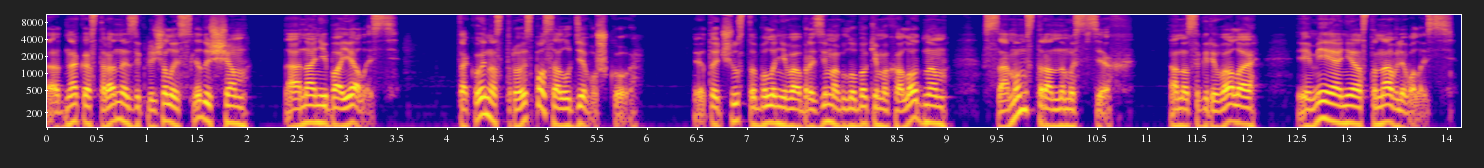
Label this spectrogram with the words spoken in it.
Однако странность заключалась в следующем – она не боялась. Такой настрой спасал девушку. Это чувство было невообразимо глубоким и холодным, самым странным из всех. Оно согревало, и Мия не останавливалась.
